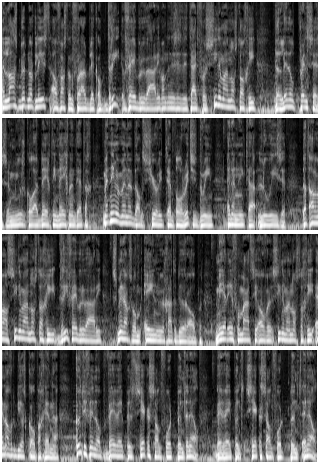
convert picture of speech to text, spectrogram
en last but not least, alvast een vooruitblik op 3 februari... want dan is het weer tijd voor Cinema Nostalgie... The Little Princess, een musical uit 1939... met niemand minder dan Shirley Temple, Richard Green en Anita Louise. Dat allemaal Cinema Nostalgie, 3 februari. Smiddags om 1 uur gaat de deur open. Meer informatie over Cinema Nostalgie en over de bioscoopagenda... kunt u vinden op www.circusandvoort.nl www.circusandvoort.nl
